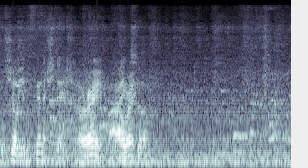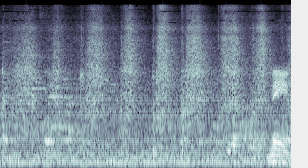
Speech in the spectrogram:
we'll show you the finish station. All right. All right. All right. So. Man,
